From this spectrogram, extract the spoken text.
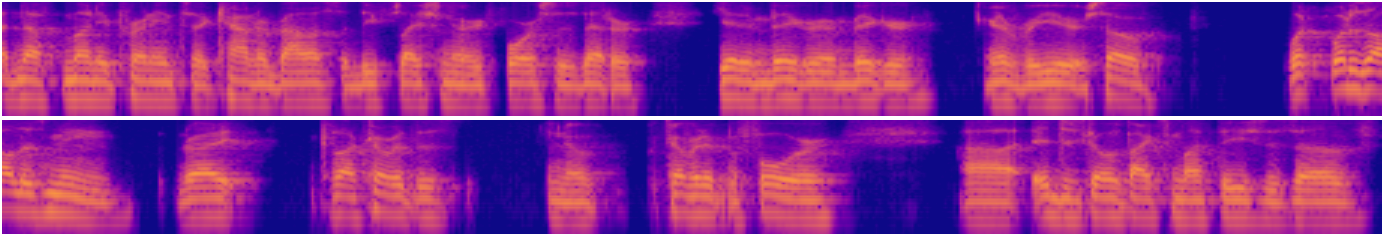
enough money printing to counterbalance the deflationary forces that are getting bigger and bigger every year. So, what what does all this mean, right? Because I covered this, you know, covered it before. Uh, it just goes back to my thesis of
